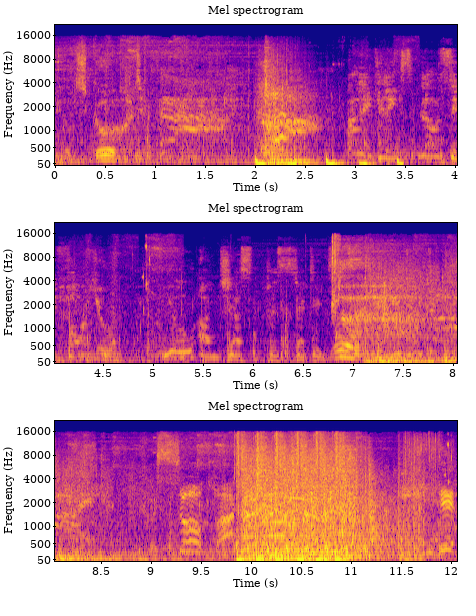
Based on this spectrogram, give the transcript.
Feels good. A little explosive for you. You are just pathetic. You're so back. Hit.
